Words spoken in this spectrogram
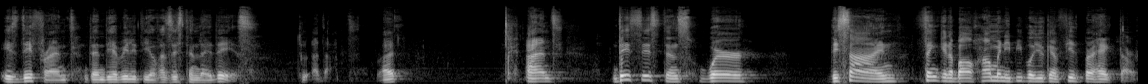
is different than the ability of a system like this to adapt, right? And these systems were designed thinking about how many people you can feed per hectare.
